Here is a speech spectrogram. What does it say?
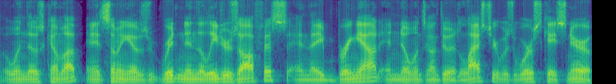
when those come up, and it's something that was written in the leader's office, and they bring out, and no one's gone through it. Last year was worst case scenario.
